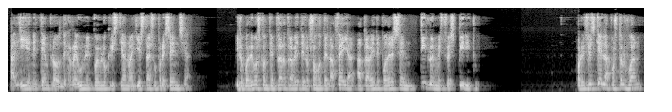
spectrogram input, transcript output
allí en el templo donde se reúne el pueblo cristiano, allí está su presencia. Y lo podemos contemplar a través de los ojos de la fe y a, a través de poder sentirlo en nuestro espíritu. Por eso es que el apóstol Juan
